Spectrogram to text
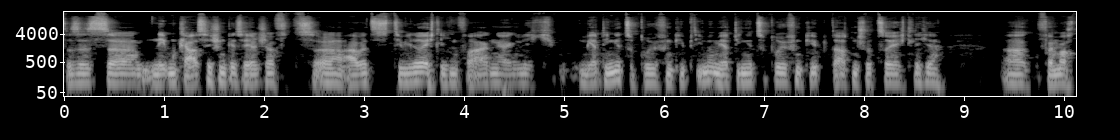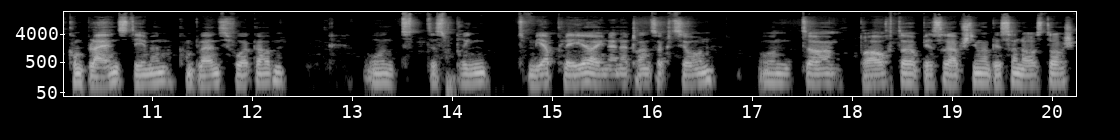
dass es äh, neben klassischen Gesellschafts-, äh, arbeits-, zivilrechtlichen Fragen eigentlich mehr Dinge zu prüfen gibt, immer mehr Dinge zu prüfen gibt, datenschutzrechtliche, äh, vor allem auch Compliance-Themen, Compliance-Vorgaben. Und das bringt mehr Player in eine Transaktion und äh, braucht eine bessere Abstimmung, besseren Austausch.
